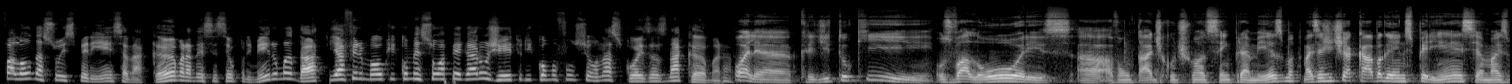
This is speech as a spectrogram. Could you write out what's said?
falou da sua experiência na Câmara nesse seu primeiro mandato mandato e afirmou que começou a pegar o jeito de como funcionam as coisas na Câmara. Olha, acredito que os valores, a, vontade continua sempre a mesma, mas a gente acaba ganhando experiência, mais,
